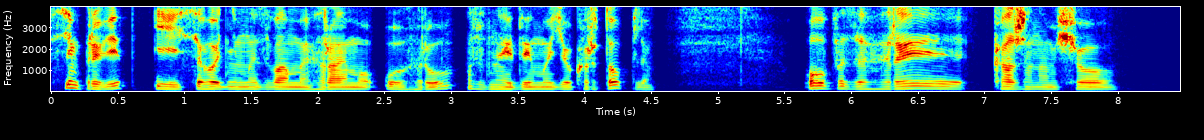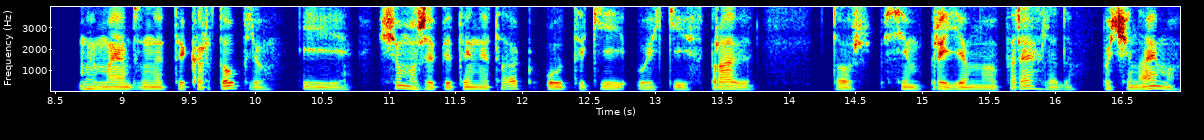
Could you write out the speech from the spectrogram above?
Всім привіт! І сьогодні ми з вами граємо у гру Знайди мою картоплю. Опис гри каже нам, що ми маємо знайти картоплю, і що може піти не так у такій легкій справі. Тож, всім приємного перегляду. Починаємо.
